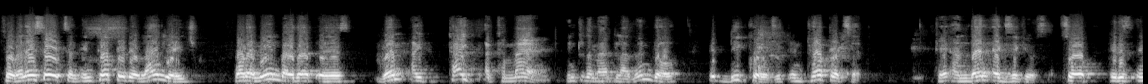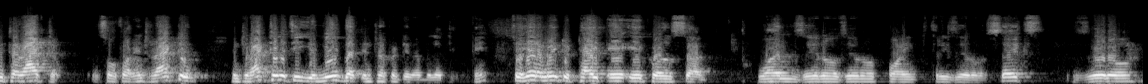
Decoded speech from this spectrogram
So when I say it's an interpretive language, what I mean by that is when I type a command into the MATLAB window, it decodes, it interprets it, okay, and then executes it. So it is interactive. So for interactive interactivity, you need that interpretive ability. Okay. So here I'm going to type a equals uh, one zero zero point three zero six zero.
